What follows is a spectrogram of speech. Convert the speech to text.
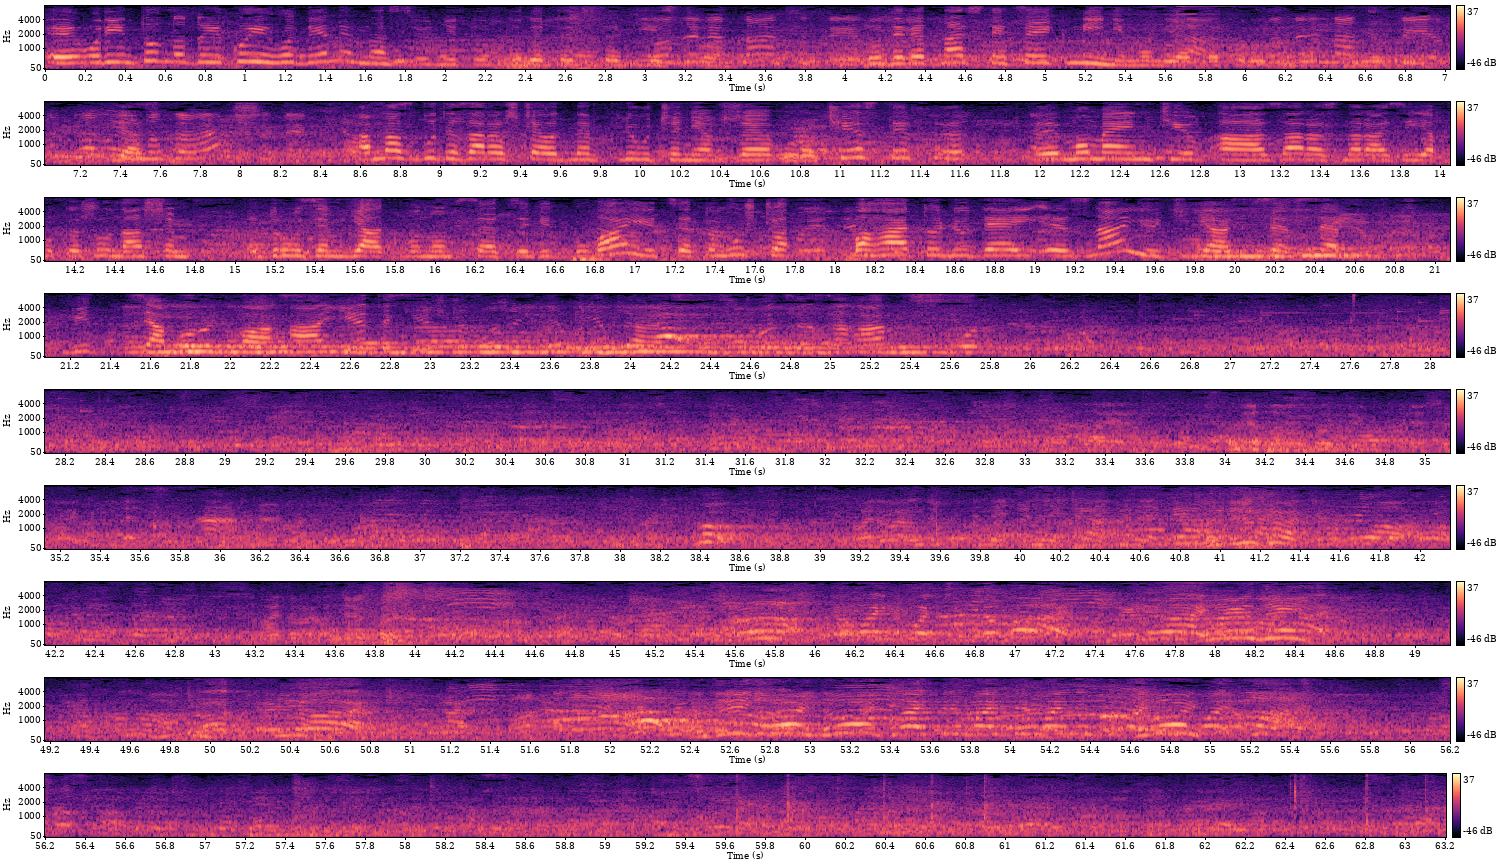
Е, Орієнтовно до якої години в нас сьогодні тут буде До дійство? 19 До 19 це як мінімум, я так до розумію. 19 плануємо Ясно. завершити. А в нас буде зараз ще одне включення вже урочистих е, е, моментів. А зараз наразі я покажу нашим друзям, як воно все це відбувається, тому що багато людей е, знають, як це все від ця боротьба. А є такі, що може і не уявляють, що це за арт спорт.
